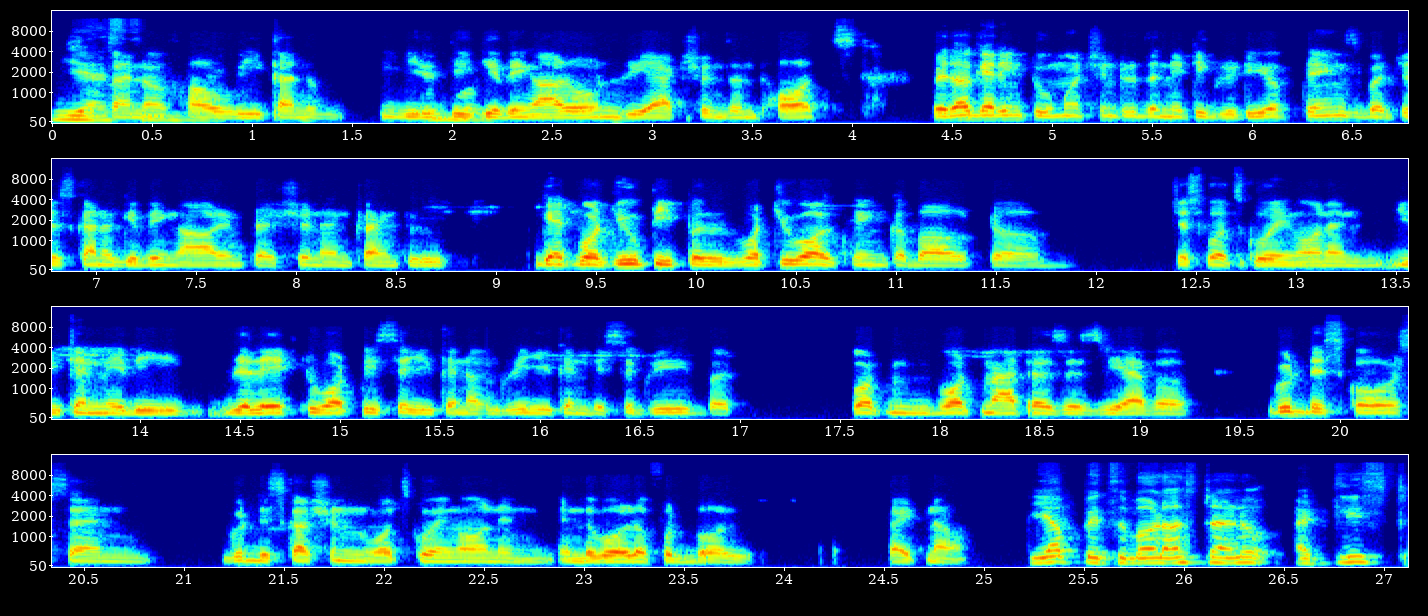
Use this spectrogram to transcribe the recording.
Yes kind of how we kind of will be giving our own reactions and thoughts without getting too much into the nitty-gritty of things, but just kind of giving our impression and trying to get what you people, what you all think about um, just what's going on, and you can maybe relate to what we say. You can agree, you can disagree, but what what matters is we have a good discourse and good discussion what's going on in in the world of football right now. Yep, it's about us trying to at least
